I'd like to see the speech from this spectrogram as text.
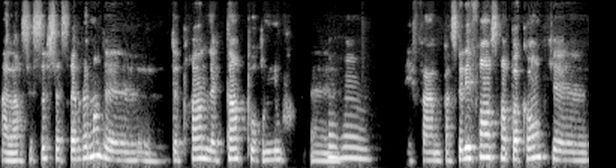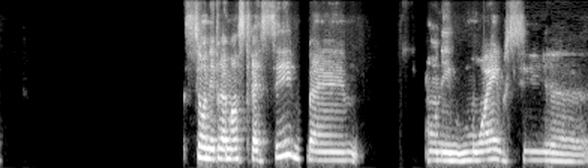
Alors, c'est ça, ce serait vraiment de, prendre le temps pour nous. Mm-hmm. les femmes. Parce que des fois, on ne se rend pas compte que si on est vraiment stressé, ben, on est moins aussi. Euh,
